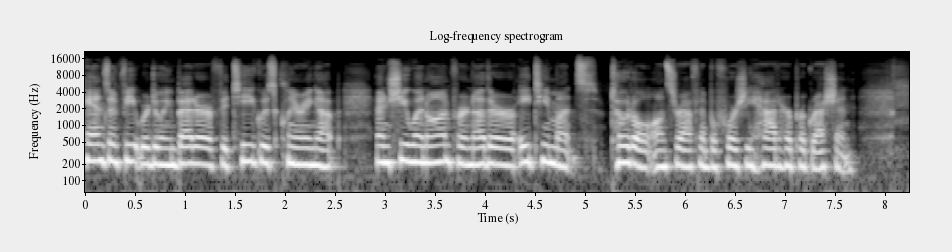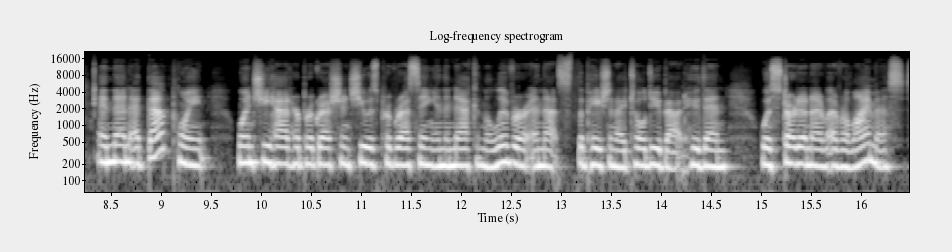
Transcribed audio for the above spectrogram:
Hands and feet were doing better, fatigue was clearing up, and she went on for another 18 months total on sorafenib before she had her progression. And then at that point, when she had her progression, she was progressing in the neck and the liver, and that's the patient I told you about who then was started on everolimus.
